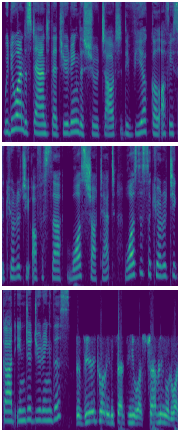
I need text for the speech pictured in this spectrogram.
We do understand that during the shootout, the vehicle of a security officer was shot at. Was the security guard injured during this? The vehicle, in fact, he was traveling with was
